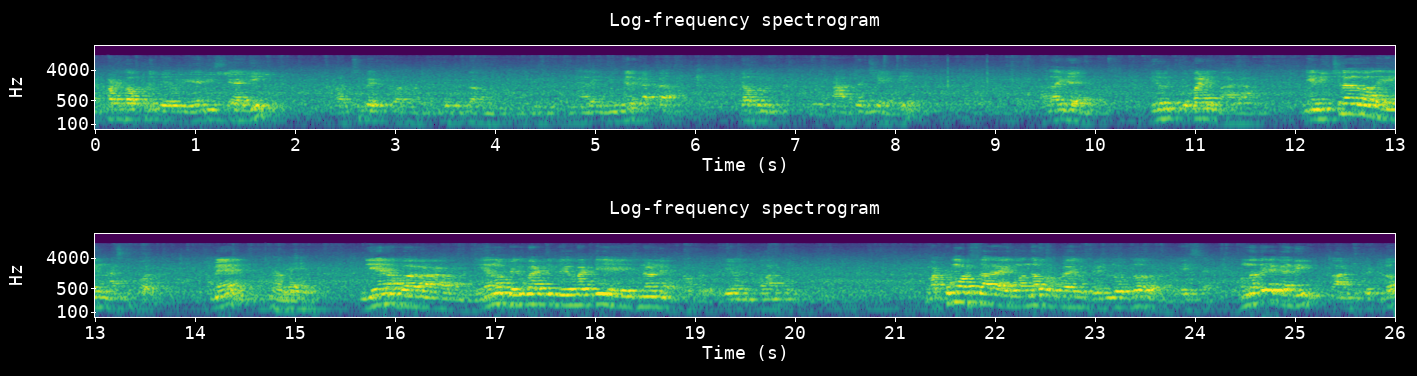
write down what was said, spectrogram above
ఎప్పటికప్పుడు దేవుడు ఏది ఇస్తే అది ఖర్చు పెట్టుకోవడం తిరుగుతాం నెల ఎనిమిది వేలు కట్ట డబ్బులు ప్రార్థన చేయండి. అలాగే దేవునికి ఇవ్వండి బాగా. నేను ఇచ్చినందువల్ల ఏం నష్టపోదు ఆమె. నేను నేను బిగబట్టి బిగబట్టి అప్పుడు దేవుని కానుక మొట్టమొదటిసారి ఐదు వందల రూపాయలు బెంగళూరులో వేశాను ఉన్నదే గది కాన్స్పెట్లో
